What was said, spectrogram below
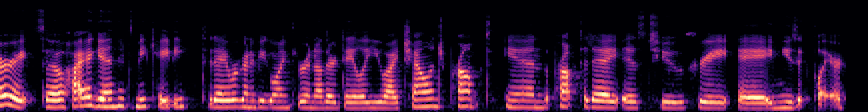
Alright, so hi again, it's me Katie. Today we're going to be going through another daily UI challenge prompt and the prompt today is to create a music player.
